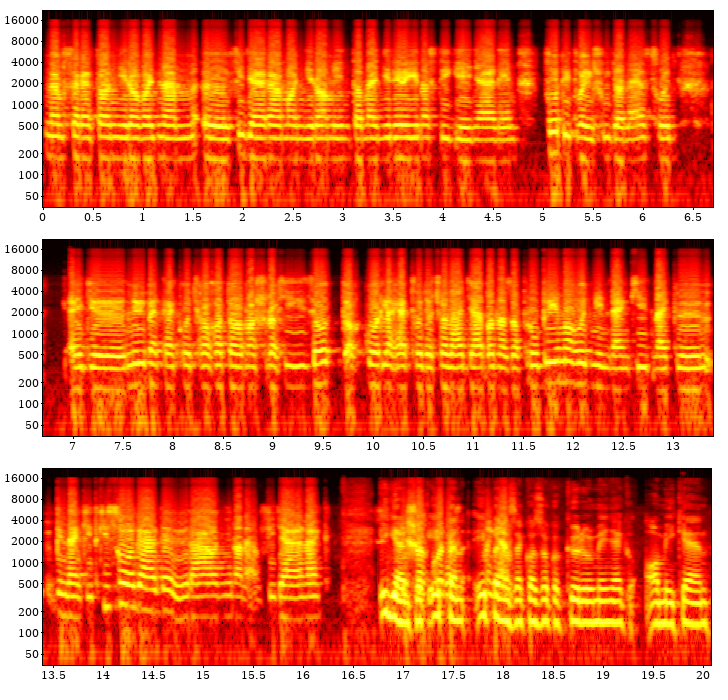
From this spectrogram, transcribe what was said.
nem szeret annyira, vagy nem figyel rám annyira, mint amennyire én azt igényelném. Fordítva is ugyanez, hogy egy nőbeteg, hogyha hatalmasra hízott, akkor lehet, hogy a családjában az a probléma, hogy mindenkinek ő, mindenkit kiszolgál, de ő rá annyira nem figyelnek. Igen, És csak éppen, ez, éppen igen. ezek azok a körülmények, amiken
